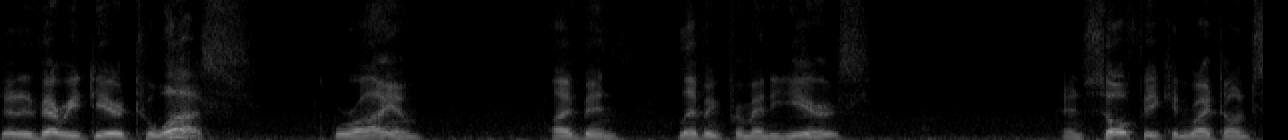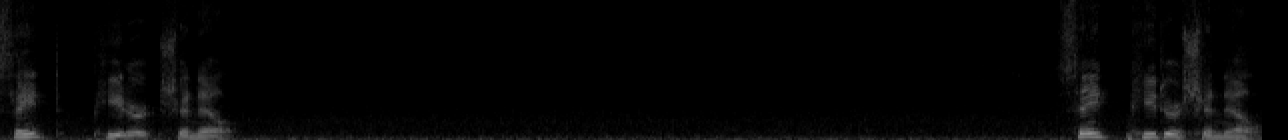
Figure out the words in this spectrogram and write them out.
that is very dear to us, where I am? I've been living for many years, and Sophie can write down Saint Peter Chanel. Saint Peter Chanel.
